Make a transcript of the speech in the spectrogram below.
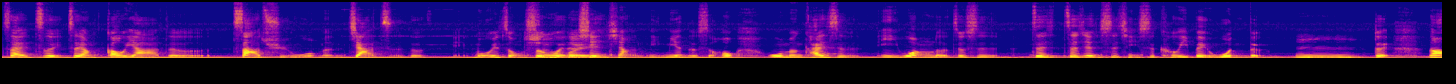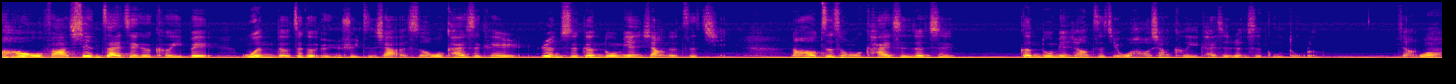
在这这样高压的榨取我们价值的。某一种社会的现象里面的时候，我们开始遗忘了，就是这这件事情是可以被问的。嗯，对。然后我发现，在这个可以被问的这个允许之下的时候，我开始可以认识更多面向的自己。然后自从我开始认识更多面向自己，我好像可以开始认识孤独了。这样哇，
